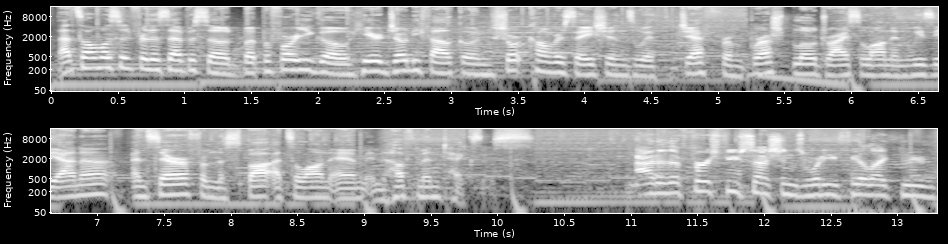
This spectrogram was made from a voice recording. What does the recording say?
oh That's almost it for this episode, but before you go, hear Jody Falco in short conversations with Jeff from Brush Blow Dry Salon in Louisiana and Sarah from the spa at Salon M in Huffman, Texas. Out of the first few sessions, what do you feel like you've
